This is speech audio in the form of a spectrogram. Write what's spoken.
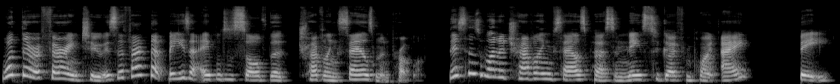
What they're referring to is the fact that bees are able to solve the travelling salesman problem. This is when a travelling salesperson needs to go from point A, B,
